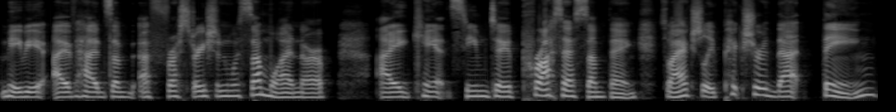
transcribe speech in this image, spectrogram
maybe I've had some a frustration with someone, or I can't seem to process something. So I actually picture that thing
